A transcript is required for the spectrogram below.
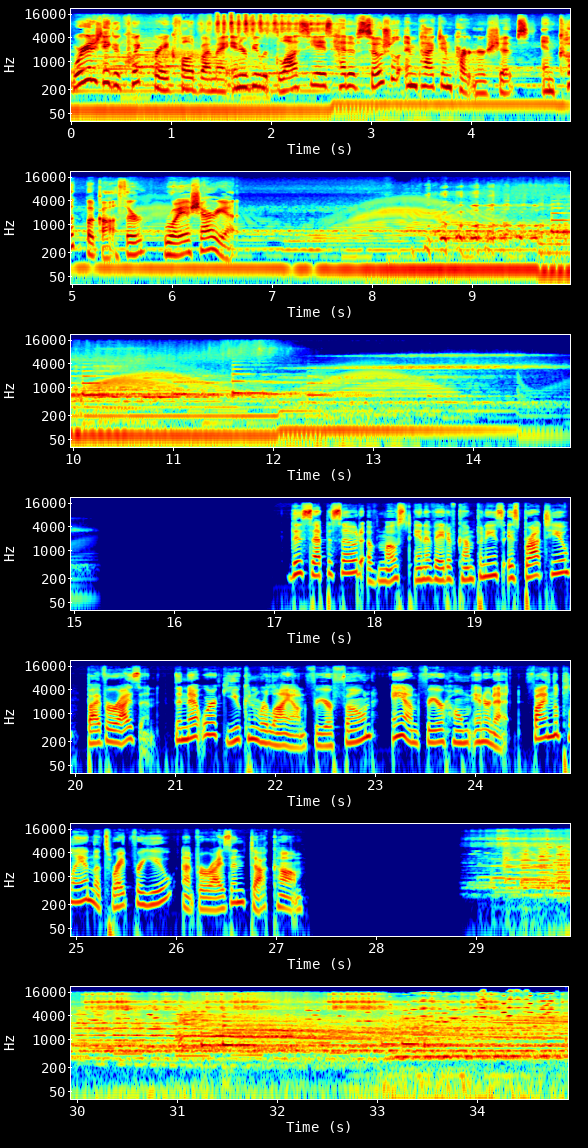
We're going to take a quick break, followed by my interview with Glossier's head of social impact and partnerships and cookbook author, Roya Shariat. This episode of Most Innovative Companies is brought to you by Verizon, the network you can rely on for your phone and for your home internet. Find the plan that's right for you at verizon.com.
